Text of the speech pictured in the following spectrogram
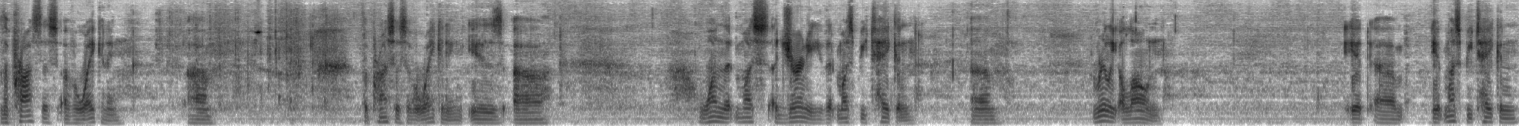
the process of awakening. Um, the process of awakening is uh, one that must, a journey that must be taken um, really alone. It, um, it must be taken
